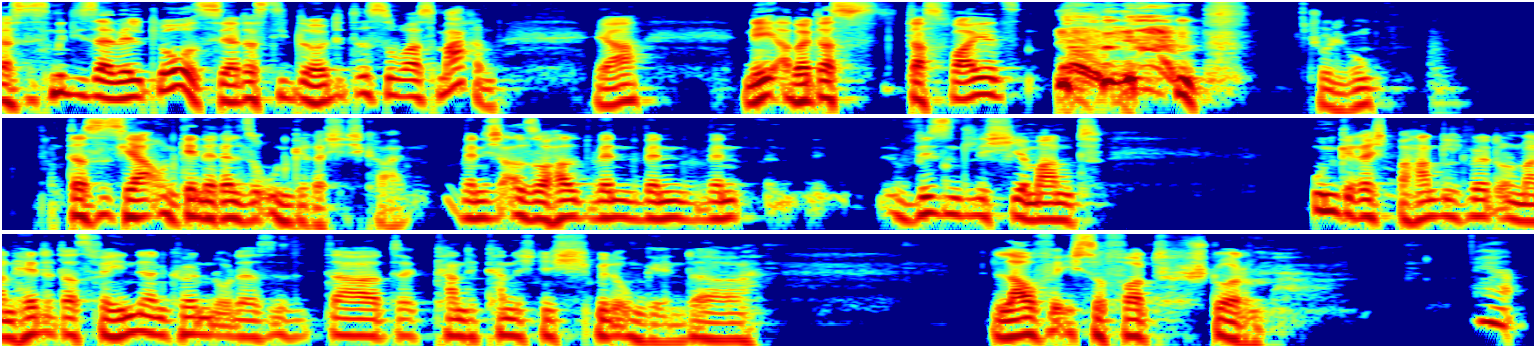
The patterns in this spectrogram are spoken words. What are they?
was ist mit dieser Welt los? Ja, dass die Leute das sowas machen. Ja, nee, aber das, das war jetzt, Entschuldigung, das ist ja und generell so Ungerechtigkeiten. Wenn ich also halt, wenn, wenn, wenn wissentlich jemand ungerecht behandelt wird und man hätte das verhindern können oder da, da kann, kann ich nicht mit umgehen. Da laufe ich sofort Sturm. Ja.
